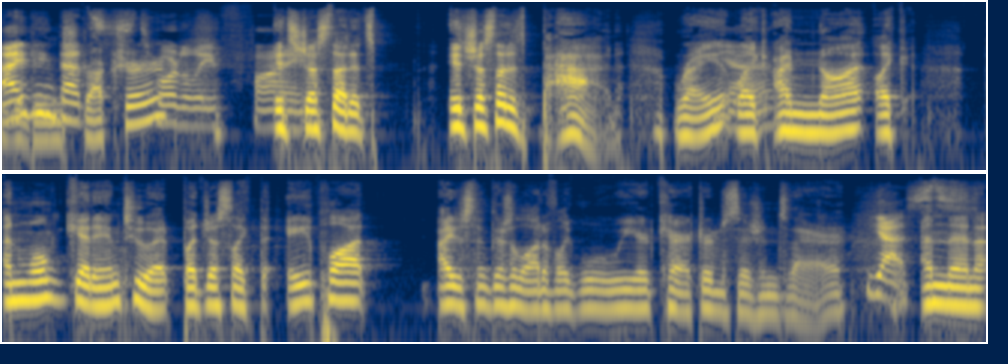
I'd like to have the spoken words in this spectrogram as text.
I think that's structure. totally fine. it's just that it's it's just that it's bad right? Like i'm not like and we'll get into it but just like the a plot i just think there's a lot of like weird character decisions there yes, and then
